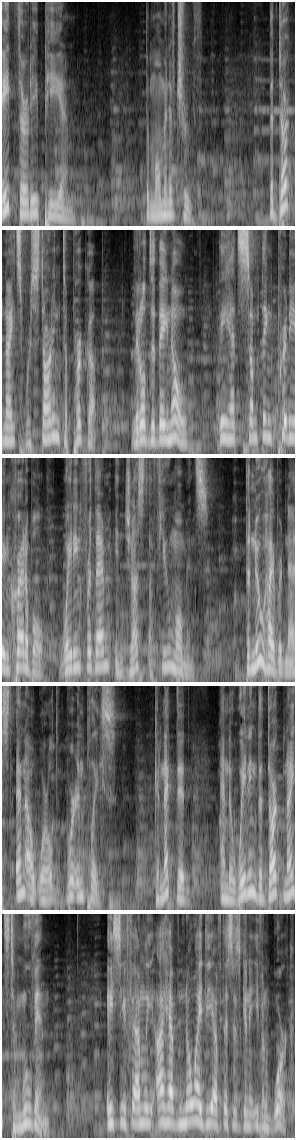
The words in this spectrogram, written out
Eight thirty p.m. The moment of truth. The Dark Knights were starting to perk up. Little did they know, they had something pretty incredible waiting for them in just a few moments. The new hybrid nest and outworld were in place, connected, and awaiting the Dark Knights to move in. AC family, I have no idea if this is gonna even work,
